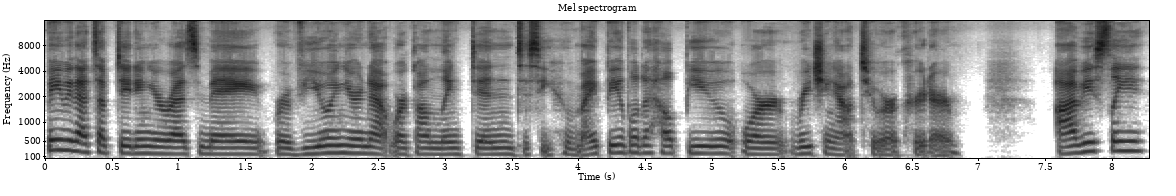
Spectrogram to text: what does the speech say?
Maybe that's updating your resume, reviewing your network on LinkedIn to see who might be able to help you, or reaching out to a recruiter. Obviously,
